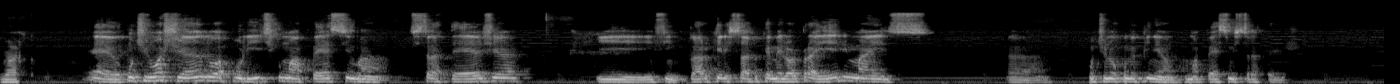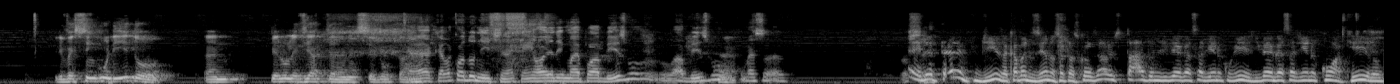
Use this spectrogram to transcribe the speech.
Marco. É, eu continuo achando a política uma péssima estratégia E, enfim, claro que ele sabe o que é melhor para ele, mas uh, continua com a minha opinião, uma péssima estratégia. Ele vai ser engolido uh, pelo Leviatã, né, cedo ou tarde. É aquela coisa do Nietzsche, né? Quem olha demais para o abismo, o abismo é. começa é, ele até diz, acaba dizendo certas coisas, ah, o Estado não devia gastar dinheiro com isso, devia gastar dinheiro com aquilo,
